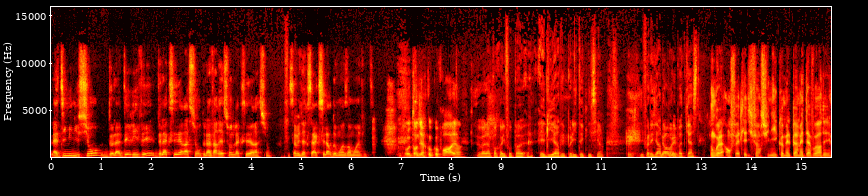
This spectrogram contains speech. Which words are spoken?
la diminution de la dérivée de l'accélération, de la variation de l'accélération. Ça veut dire que ça accélère de moins en moins vite. Autant dire qu'on comprend rien. Voilà pourquoi il ne faut pas élire des polytechniciens. Il faut les garder pour les podcasts. Donc voilà, en fait, les différences finies, comme elles permettent d'avoir des,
